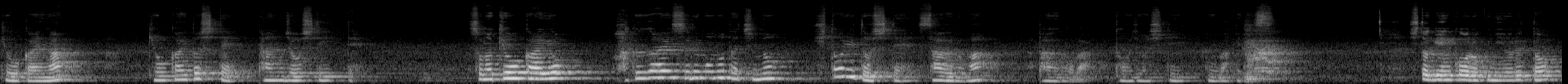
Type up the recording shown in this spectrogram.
教会が教会として誕生していって。その教会を迫害する者たちの一人としてサウロがパウロが登場していくわけです。使徒原稿録によると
